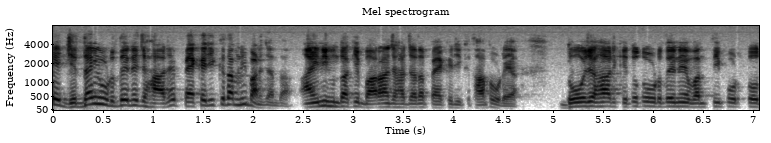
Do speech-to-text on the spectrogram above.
ਇਹ ਜਿੱਦਾਂ ਹੀ ਉੱਡਦੇ ਨੇ ਜਹਾਜ਼ ਪੈਕੇਜ ਇੱਕਦਮ ਨਹੀਂ ਬਣ ਜਾਂਦਾ। ਐ ਨਹੀਂ ਹੁੰਦਾ ਕਿ 12 ਜਹਾਜ਼ਾਂ ਦਾ ਪੈਕੇਜ ਇੱਕ ਥਾਂ ਤੋਂ ਉੜਿਆ ਦੋ ਜਹਾਜ਼ ਕਿਤੋਂ ਤੋਂ ਉੱਡਦੇ ਨੇ? ਅਵੰਤੀਪੁਰ ਤੋਂ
